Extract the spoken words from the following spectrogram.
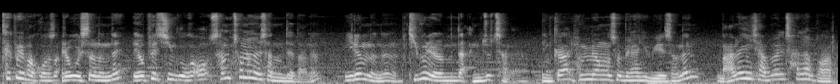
택배 받고서 이러고 있었는데 옆에 친구가 어 3,000원을 샀는데 나는? 이러면은 기분이 여러분들 안 좋잖아요. 그러니까 현명한 소비를 하기 위해서는 많은 샵을 찾아봐라.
